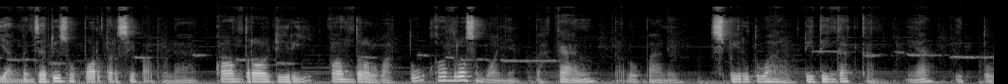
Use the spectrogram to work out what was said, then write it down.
yang menjadi supporter sepak bola. Kontrol diri, kontrol waktu, kontrol semuanya. Bahkan tak lupa nih, spiritual ditingkatkan ya itu.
